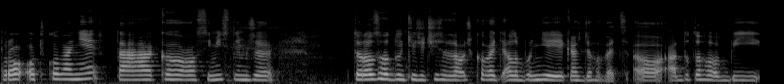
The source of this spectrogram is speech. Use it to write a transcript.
pro očkovanie, tak uh, si myslím, že to rozhodnutie, že či sa zaočkovať alebo nie je každého vec. O, a do toho by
